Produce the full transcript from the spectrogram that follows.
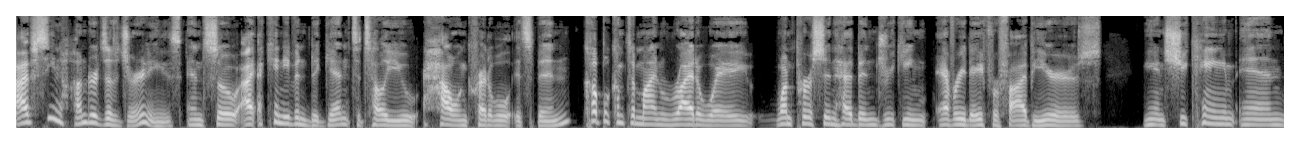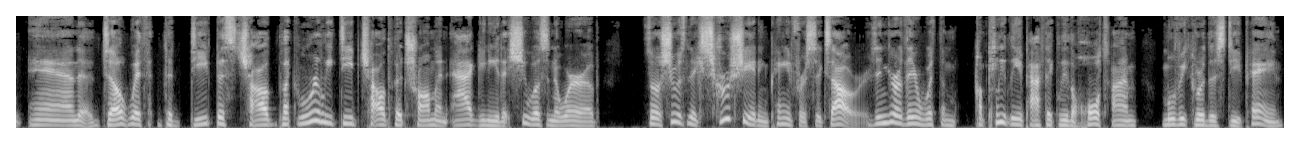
I've seen hundreds of journeys, and so I, I can't even begin to tell you how incredible it's been. A couple come to mind right away. One person had been drinking every day for five years and she came in and dealt with the deepest child, like really deep childhood trauma and agony that she wasn't aware of. So she was in excruciating pain for six hours, and you're there with them completely empathically the whole time, moving through this deep pain.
